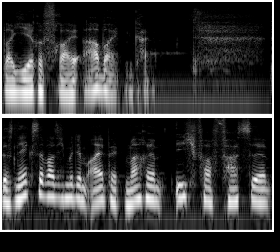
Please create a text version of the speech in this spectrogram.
barrierefrei arbeiten kann. Das nächste, was ich mit dem iPad mache, ich verfasse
